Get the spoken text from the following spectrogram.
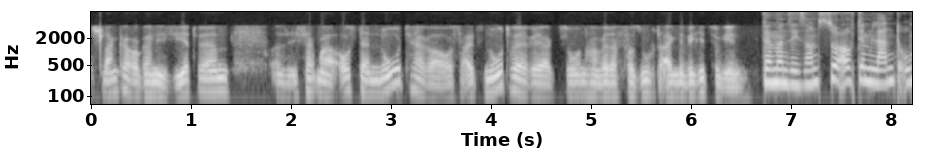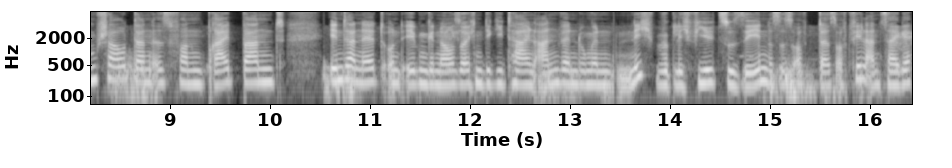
schlanker organisiert werden. Also ich sag mal, aus der Not heraus, als Notwehrreaktion haben wir da versucht, eigene Wege zu gehen. Wenn man sich sonst so auf dem Land umschaut, dann ist von Breitband, Internet und eben genau solchen digitalen Anwendungen nicht wirklich viel zu sehen. Das ist oft, da ist oft Fehlanzeige.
